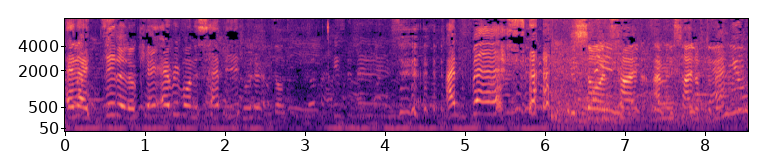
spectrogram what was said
and I did it, okay? Everyone is happy. Don't. I'm the best! so inside, I'm inside of the venue.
